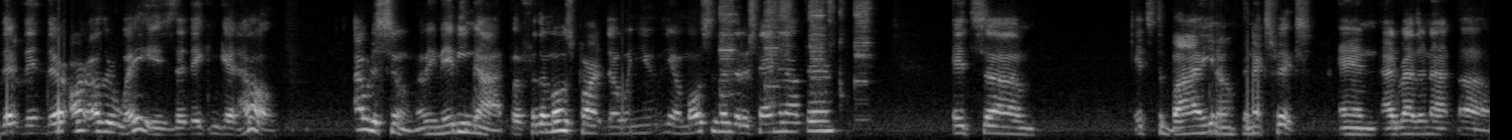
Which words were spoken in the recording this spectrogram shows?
there, there there are other ways that they can get help. I would assume. I mean, maybe not, but for the most part, though, when you you know most of them that are standing out there, it's um, it's to buy you know the next fix, and I'd rather not. Uh,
